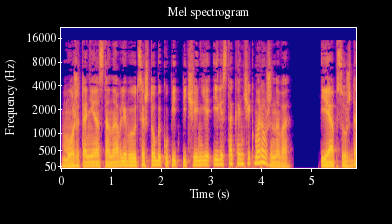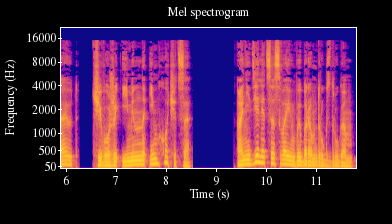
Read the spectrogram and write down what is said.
Может, они останавливаются, чтобы купить печенье или стаканчик мороженого, и обсуждают, чего же именно им хочется. Они делятся своим выбором друг с другом.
